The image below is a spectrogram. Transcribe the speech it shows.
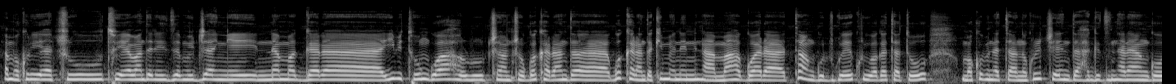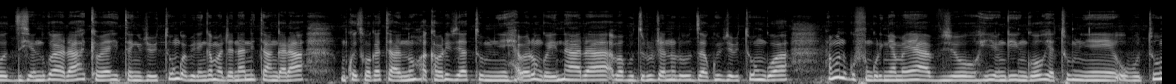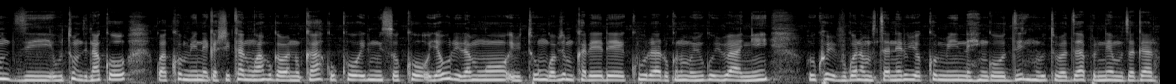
amakuru yacu tuyabandaniriza mu bijyanye n'amagara y'ibitungwa urucanco rw'akaranda rw'akaranda k'imene n'intama rwaratangujwe kuri wa gatatu makumi na tanu kuri cenda hageze intara ya ngozi iyo ndwara ikaba yahitanye ibyo bitungwa birenga amajana n'itangara mu kwezi kwa gatanu akaba ari byatumye abarongoye intara babuze uruja n'uruza rw'ibyo bitungwa hamwe no gufungura inyama yabyo iyo ngingo yatumye ubutunzi ubutunzi nako kwa komine gashikanwa bugabanuka kuko iri mu isoko yahuriramwo ibitungwa byo mu karere kura no mu bihugu bibanyi nk'uko bivugwa na musitanteri w'iyo komine ngozi nkuru tubaza apuline muzagara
